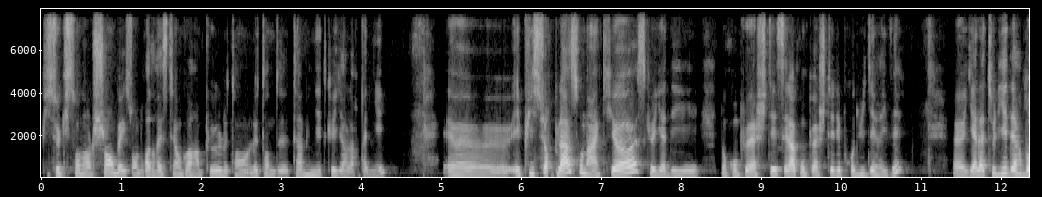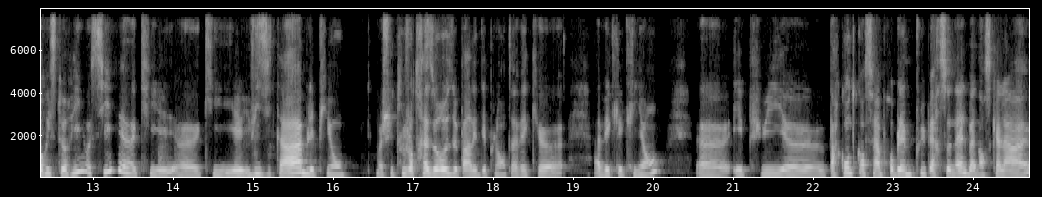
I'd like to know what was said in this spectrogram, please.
Puis ceux qui sont dans le champ, bah, ils ont le droit de rester encore un peu, le temps, le temps de terminer de cueillir leur panier. Euh, et puis sur place, on a un kiosque, il y a des... donc on peut acheter, c'est là qu'on peut acheter les produits dérivés. Euh, il y a l'atelier d'herboristerie aussi euh, qui, est, qui est visitable. Et puis on... moi, je suis toujours très heureuse de parler des plantes avec, avec les clients. et puis, par contre, quand c'est un problème plus personnel, bah, dans ce cas-là,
